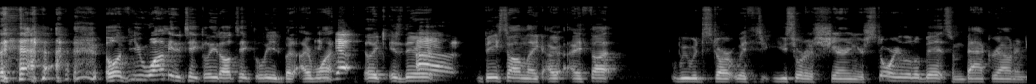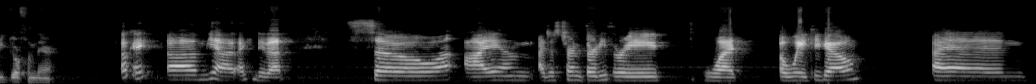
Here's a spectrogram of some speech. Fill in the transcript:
well, if you want me to take the lead, I'll take the lead. But I want No, like, is there uh, based on like I, I thought we would start with you sort of sharing your story a little bit, some background, and we go from there. okay. Um, yeah, I can do that. So I am. I just turned 33. What a week ago, and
